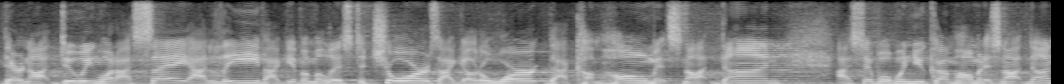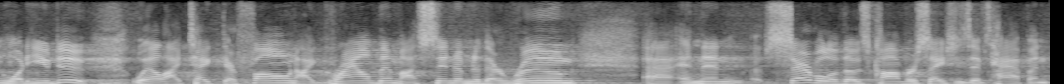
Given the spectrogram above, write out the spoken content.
They're not doing what I say. I leave. I give them a list of chores. I go to work. I come home. It's not done. I say, Well, when you come home and it's not done, what do you do? Well, I take their phone. I ground them. I send them to their room. Uh, and then several of those conversations have happened.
